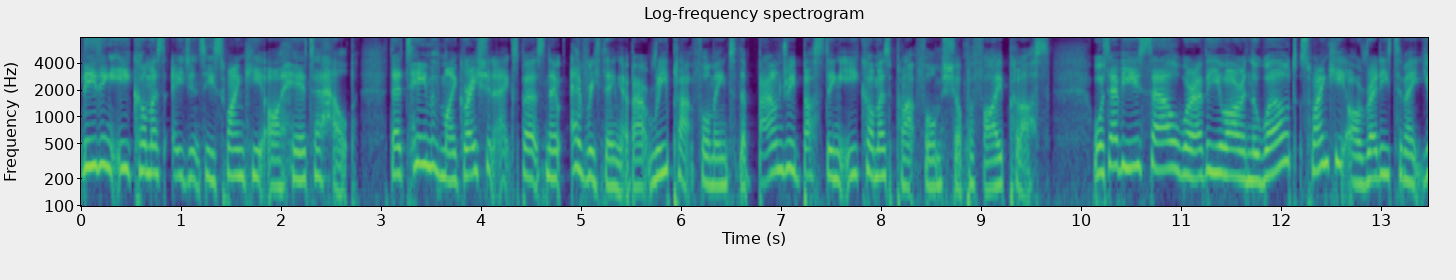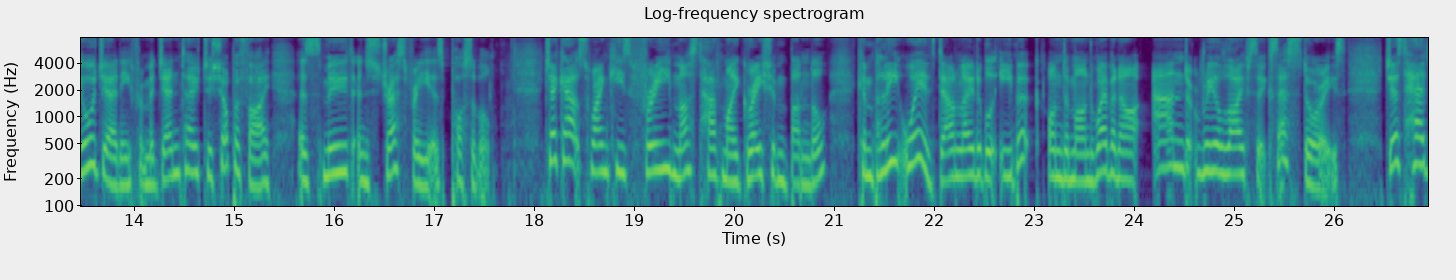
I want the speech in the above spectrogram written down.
Leading e commerce agency Swanky are here to help. Their team of migration experts know everything about replatforming to the boundary busting e commerce platform Shopify Plus. Whatever you sell, wherever you are in the world, Swanky are ready to make your journey from Magento to Shopify as smooth and stress free as possible. Check out Swanky's free must have migration bundle, complete with downloadable ebook on demand webinar, and real life success stories. Just head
